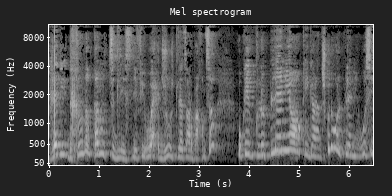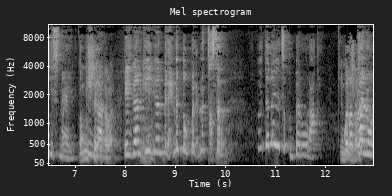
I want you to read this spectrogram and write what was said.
غادي يدخلونا القانون التدليس اللي فيه واحد جوج ثلاثة أربعة خمسة وكيقول le plaignant كي gagne شكون هو ال plaignant هو سيدي إسماعيل. الشاكي طبعا. الكان كي gagne بن أحمد donc بن أحمد تخسر. وهذا لا يتقبله العقل. ولا القانون.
